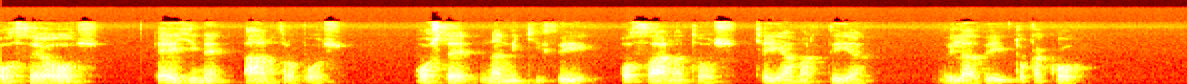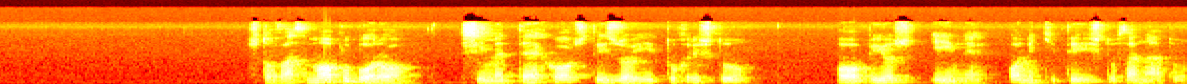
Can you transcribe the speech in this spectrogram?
Ο Θεός έγινε άνθρωπος ώστε να νικηθεί ο θάνατος και η αμαρτία, δηλαδή το κακό. Στο βαθμό που μπορώ συμμετέχω στη ζωή του Χριστού, ο οποίος είναι ο νικητής του θανάτου,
